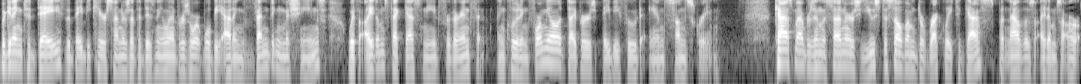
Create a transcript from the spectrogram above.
Beginning today, the baby care centers at the Disneyland Resort will be adding vending machines with items that guests need for their infant, including formula, diapers, baby food, and sunscreen. Cast members in the centers used to sell them directly to guests, but now those items are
